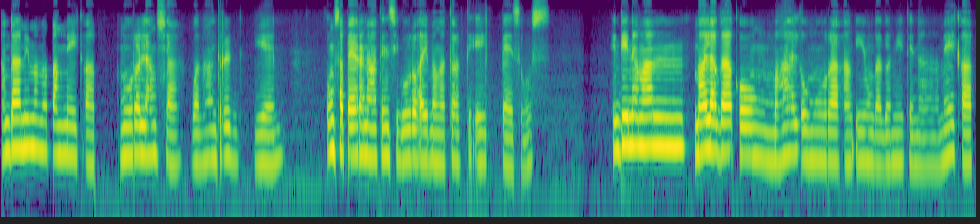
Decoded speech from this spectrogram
Ang dami mga pang makeup. Mura lang siya, 100 yen. Kung sa pera natin siguro ay mga 38 pesos. Hindi naman malaga kung mahal o mura ang iyong gagamitin na makeup.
